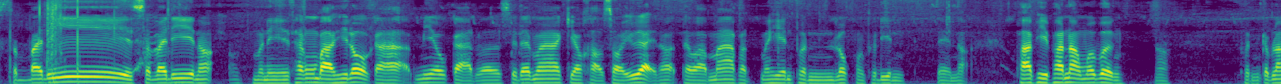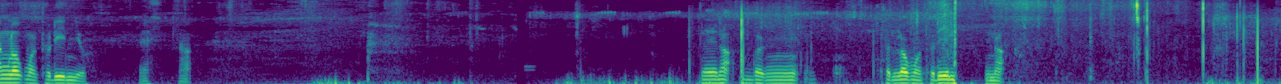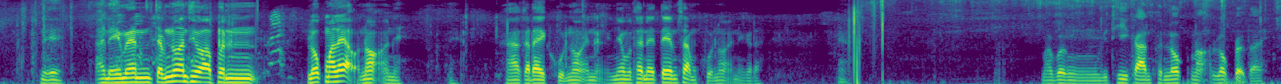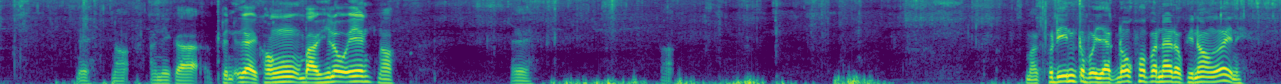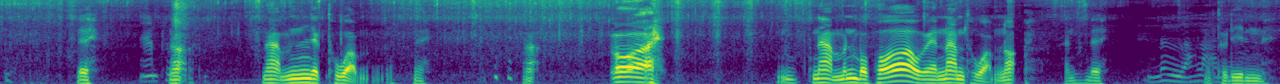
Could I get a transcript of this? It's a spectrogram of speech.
สบายดีสบายดีเนาะวันนี้ทั้งบาวฮิโร่กะมีโอกาสว่าสิได้มาเกี่ยวข่าวซอยเอื้อยเนาะแต่ว่ามาผัดมาเห็นเพิ่นลกของทุดินเนี่ยเนาะพาพี่พาน้องมาเบิ่งเนาะเพิ่นกำลังลกของทุดินอยู่เนี่ยเนาะเลยเนาะเบิ่งเพิ่นลกของทุดินนี่เนาะนี่อันนี้มันจำนวนที่ว่าเพิ่นลกมาแล้วเนาะอันนี้ หาก็ได้ขูดหน่อยหนึงยังบ่ทันได้เต็มซ้ำขูดหน่อยนี่ก็ได้เนี่ยมาเบิ่งวิธีการเพิ่นลกเนาะลกแบบใดนี่เนาะอันนี้ก็เป็นเอื้อยของบ่าวฮิโร่เองเนาะเอ้เนาะหมักพอดินก็บ่อยากดกเพราะปานใดดอกพี่น้องเอ้ยนี่น้ำท่วเนาะมน้ำมันอยากท่วมนี่เนาะโอ้ย น้ำมันบ่พอแม่นน้ำท่วมเนาะอันเด้เหลือหลามัยกทุดินนี่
